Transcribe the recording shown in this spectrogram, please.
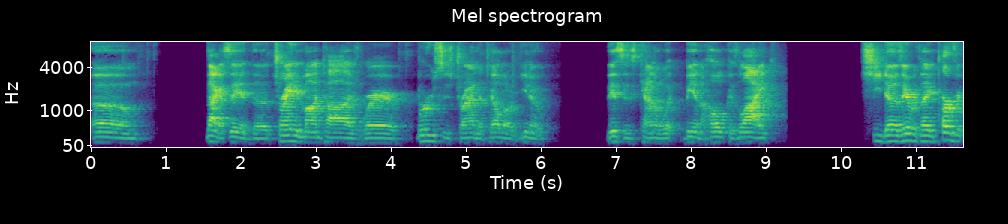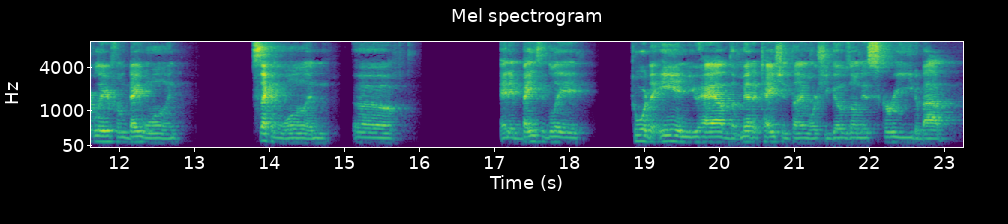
um, like I said, the training montage where Bruce is trying to tell her, you know, this is kind of what being a Hulk is like. She does everything perfectly from day one, second one, uh, and it basically toward the end you have the meditation thing where she goes on this screed about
